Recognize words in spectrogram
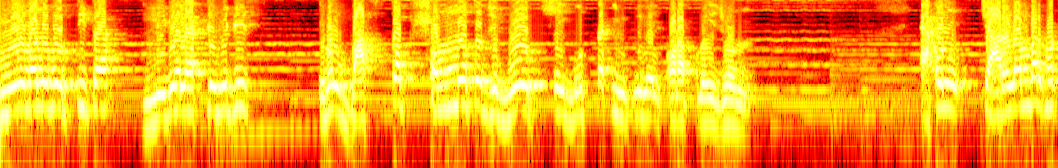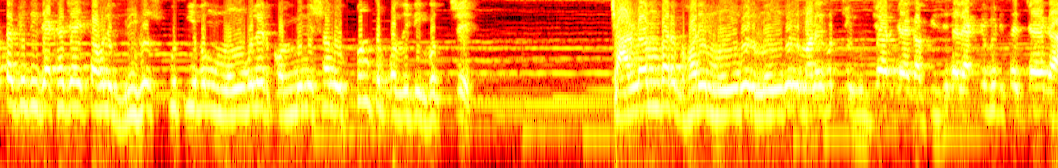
নিয়মানুবর্তিতা লিগেল অ্যাক্টিভিটিস এবং বাস্তব সম্মত যে বোধ, সেই বোধটাকে ইমপ্লিমেন্ট করা প্রয়োজন। এখন চার নাম্বার ঘরটা যদি দেখা যায়, তাহলে বৃহস্পতি এবং মঙ্গলের কম্বিনেশন অত্যন্ত পজিটিভ হচ্ছে। চার নাম্বার ঘরে মঙ্গল মঙ্গল মানে হচ্ছে ঊর্জার জায়গা ফিজিক্যাল অ্যাক্টিভিটিস এর জায়গা।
